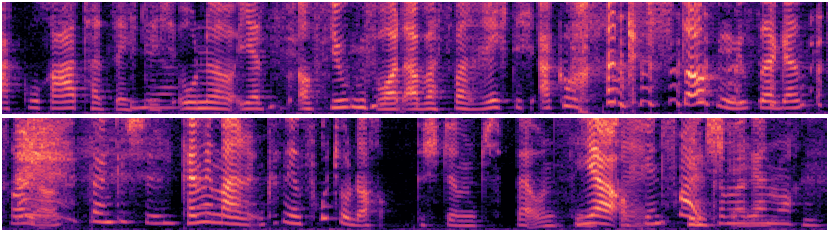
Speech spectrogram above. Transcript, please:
akkurat tatsächlich, Ja. ohne jetzt aufs Jugendwort, aber es war richtig akkurat gestochen. Es sah ganz toll aus. Dankeschön. Können wir mal, können wir ein Foto doch bestimmt bei uns hinstellen? Ja, auf jeden Fall. hinstellen. Können wir gerne machen.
